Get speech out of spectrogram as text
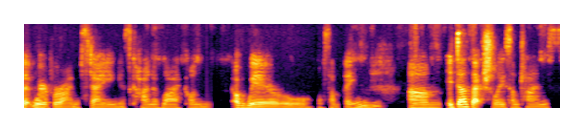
that wherever I'm staying is kind of like on aware or or something. Mm. Um, it does actually sometimes,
